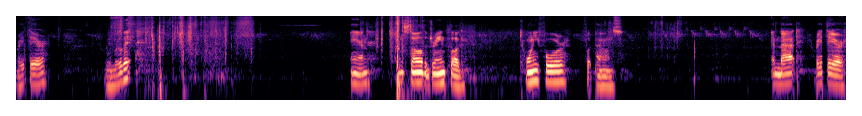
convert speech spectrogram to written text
right there. Remove it. And install the drain plug. 24 foot-pounds. And that right there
